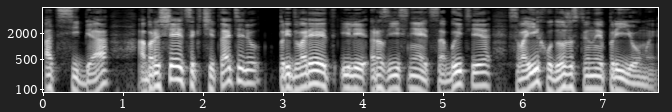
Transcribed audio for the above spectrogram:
от себя обращается к читателю, предваряет или разъясняет события, свои художественные приемы.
